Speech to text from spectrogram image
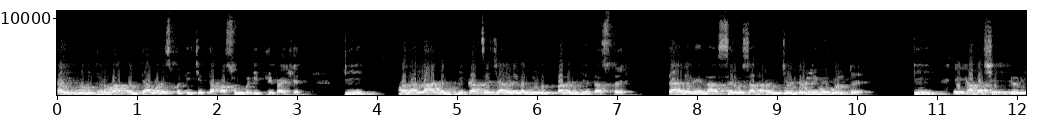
काही गुणधर्म आपण त्या वनस्पतीचे तपासून बघितले पाहिजेत. की मला लागण पिकाचं ज्या वेळेला मी उत्पादन घेत असतोय त्यावेळेला सर्वसाधारण जनरली मी बोलतोय की एखादा शेतकरी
